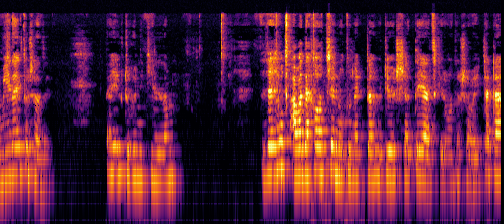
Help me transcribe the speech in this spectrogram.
মেয়েরাই তো সাজে। তাই একটুখানি কিনলাম। যাই হোক আবার দেখা হচ্ছে নতুন একটা ভিডিওর সাথে। আজকের মতো সবাই টাটা!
